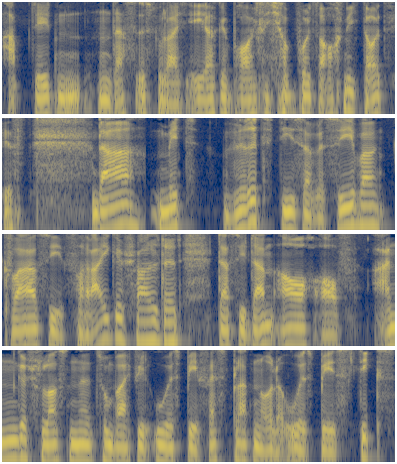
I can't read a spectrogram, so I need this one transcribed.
updaten. Das ist vielleicht eher gebräuchlich, obwohl es auch nicht deutsch ist. Damit wird dieser Receiver quasi freigeschaltet, dass Sie dann auch auf angeschlossene, zum Beispiel USB-Festplatten oder USB-Sticks,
